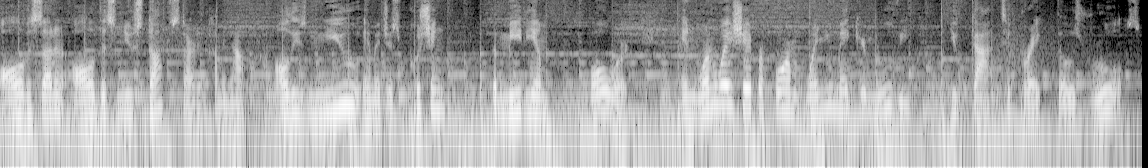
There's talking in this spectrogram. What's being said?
all of a sudden, all of this new stuff started coming out. All these new images pushing the medium forward. In one way, shape, or form, when you make your movie, you've got to break those rules.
